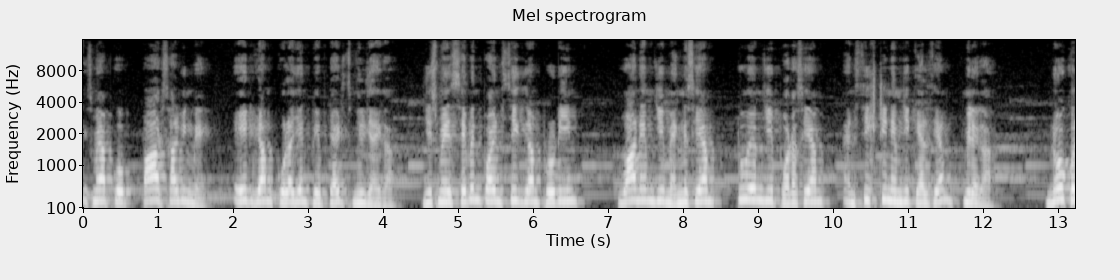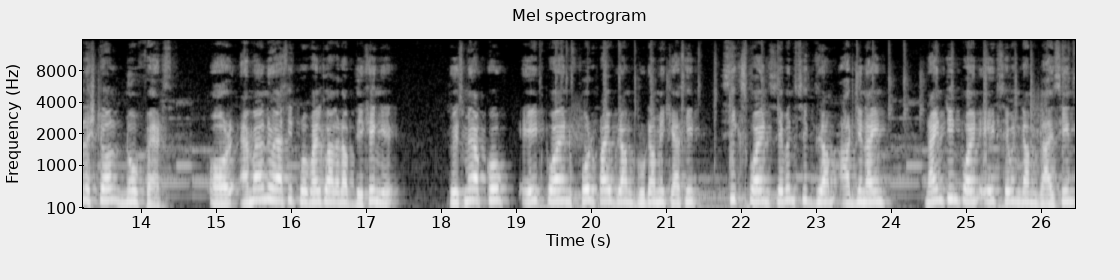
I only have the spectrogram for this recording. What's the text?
इसमें आपको पर सर्विंग में 8 ग्राम कोलाजन पेप्टाइड्स मिल जाएगा। जिसमें 7.6 gram protein 1 M magnesium 2 M potassium and 16 M calcium मिलेगा। नो कोलेस्ट्रॉल नो फैट्स और एमाइनो एसिड प्रोफ़ाइल को अगर आप देखेंगे तो इसमें आपको 8.45 gram glutamic acid 6.76 gram arginine 19.87 gram glycine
